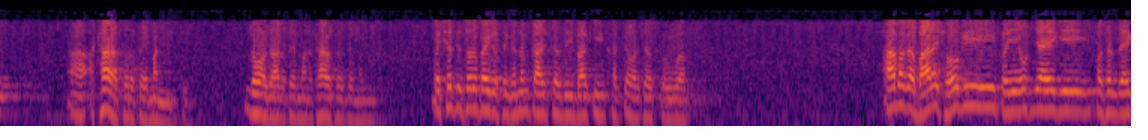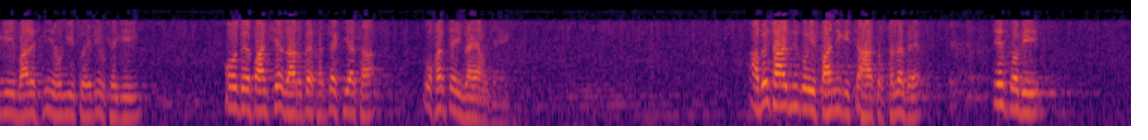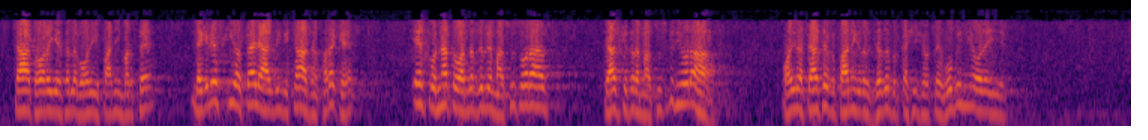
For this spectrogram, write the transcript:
اٹھارہ سو روپئے من ملتی ہے۔ دو ہزار روپئے من، اٹھارہ سو روپئے من۔ ملتی میں چھتیس سو روپئے کی اس نے گندم کاشت کر دی، باقی خرچہ ورچہ اس کو ہوا۔ اب اگر بارش ہوگی تو یہ اٹھ جائے گی، فصل رہے گی، بارش نہیں ہوگی تو یہ نہیں اٹھے گی۔ اور تو پانچ چھ ہزار روپے خرچہ کیا تھا، وہ خرچہ ہی ضائع ہو جائے گا۔ اب اس آدمی کو بھی پانی کی چاہت اور طلب ہے۔ اس کو بھی چاہت ہو رہی ہے، طلب ہو رہی ہے، پانی برسے۔ لیکن اس کی اور پہلے آدمی کی چاہت میں فرق ہے۔ اس کو نہ تو اندر دل میں محسوس ہو رہا ہے پیاز کی طرح محسوس بھی نہیں ہو رہا۔ اور جب پیاسے کو پانی کی طرف جذب اور کشش ہوتے ہیں وہ بھی نہیں ہو رہی ہے۔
